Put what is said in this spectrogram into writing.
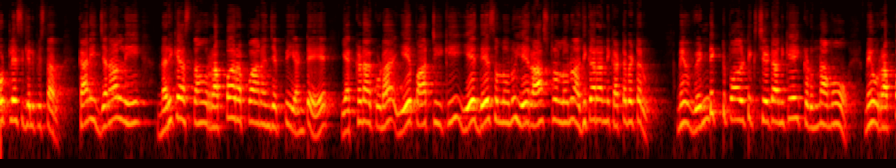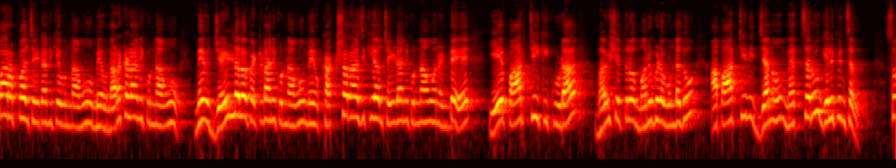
ఓట్లేసి గెలిపిస్తారు. కానీ జనాల్ని నరికేస్తాం రప్పా రప్పా అని చెప్పి అంటే ఎక్కడా కూడా ఏ పార్టీకి ఏ దేశంలోనూ ఏ రాష్ట్రంలోనూ అధికారాన్ని కట్టబెట్టరు. మేము వెండిక్ట్ పాలిటిక్స్ చేయడానికే ఇక్కడ ఉన్నాము. మేము రప్పా రప్పాలు చేయడానికే ఉన్నాము. మేము నరకడానికి ఉన్నాము. మేము జైళ్ళలో పెట్టడానికి ఉన్నాము. మేము కక్ష రాజకీయాలు చేయడానికి ఉన్నాము అని అంటే ఏ పార్టీకి కూడా భవిష్యత్తులో మనుగడ ఉండదు. ఆ పార్టీని జనం మెచ్చరు గెలిపించరు. సో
